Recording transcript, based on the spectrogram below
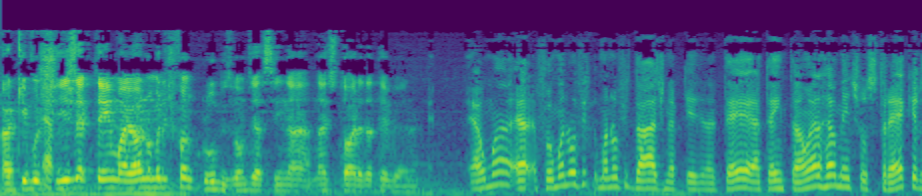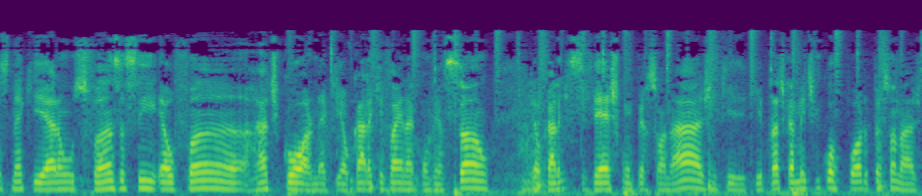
Arquivo X é que tem o maior número de fã-clubes, vamos dizer assim, na, na história da TV, né? É uma, é- foi uma, novi- uma novidade, né? Porque até, até então era realmente os trackers, né? Que eram os fãs, assim, é o fã hardcore, né? Que é o cara que vai na convenção, que é o cara que se veste com o personagem, que, que praticamente incorpora o personagem.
